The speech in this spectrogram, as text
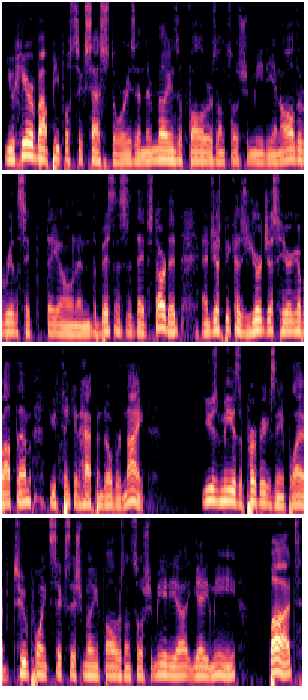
you hear about people's success stories and their millions of followers on social media and all the real estate that they own and the businesses that they've started. And just because you're just hearing about them, you think it happened overnight. Use me as a perfect example. I have 2.6 ish million followers on social media. Yay, me. But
